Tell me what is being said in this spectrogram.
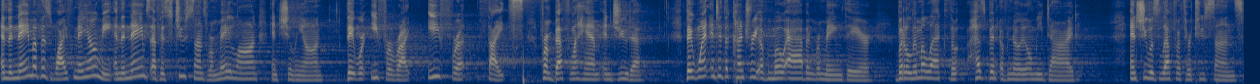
and the name of his wife Naomi, and the names of his two sons were Mahlon and Chilion. They were Ephraite, Ephrathites from Bethlehem in Judah. They went into the country of Moab and remained there. But Elimelech, the husband of Naomi, died, and she was left with her two sons.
